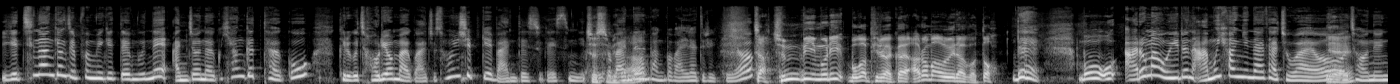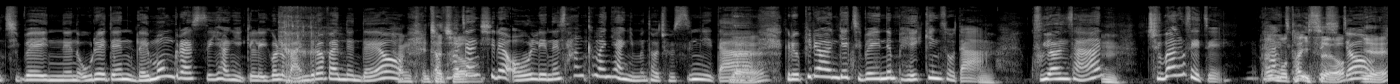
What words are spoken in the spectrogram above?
이게 친환경 제품이기 때문에 안전하고 향긋하고 그리고 저렴하고 아주 손쉽게 만들 수가 있습니다. 좋습니다. 이거 만드는 방법 알려드릴게요. 자, 준비물이 뭐가 필요할까요? 아로마 오일하고 또. 네. 뭐 오- 아로마 오일은 아무 향이나 다 좋아요. 예. 저는 집에 있는 오래 된 레몬그라스 향이 있길래 이걸로 만들어 봤는데요. 향 괜찮죠? 화장실에 어울리는 상큼한 향이면 더 좋습니다. 네. 그리고 필요한 게 집에 있는 베이킹 소다, 음. 구연산, 음. 주방 세제 어, 뭐 다 집에 있어요. 예.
